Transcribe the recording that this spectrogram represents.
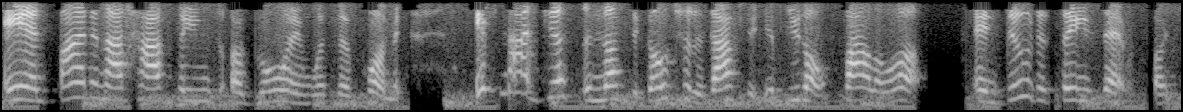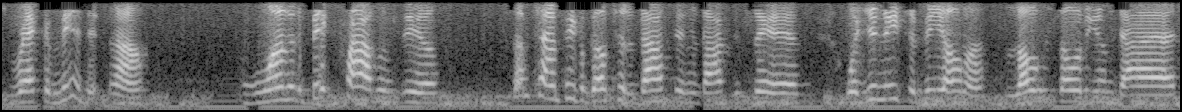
and finding out how things are going with the appointment. It's not just enough to go to the doctor if you don't follow up and do the things that are recommended. Now, one of the big problems is sometimes people go to the doctor and the doctor says, well, you need to be on a low sodium diet,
